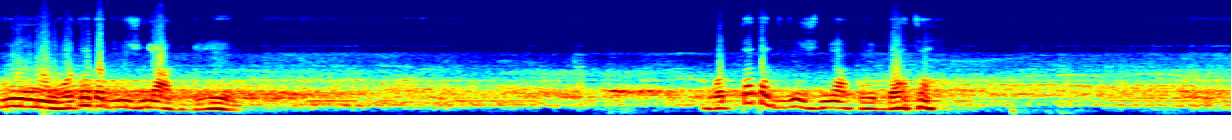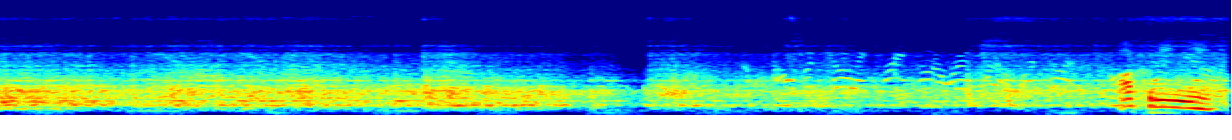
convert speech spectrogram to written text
Фу, вот это движняк, блин. Вот это движняк, ребята. Охренеть.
